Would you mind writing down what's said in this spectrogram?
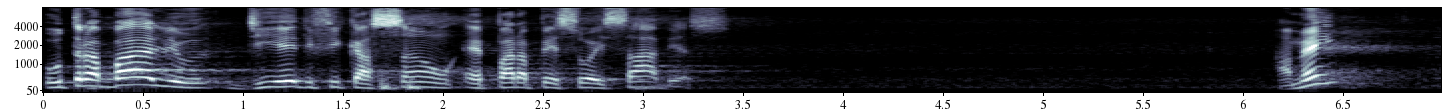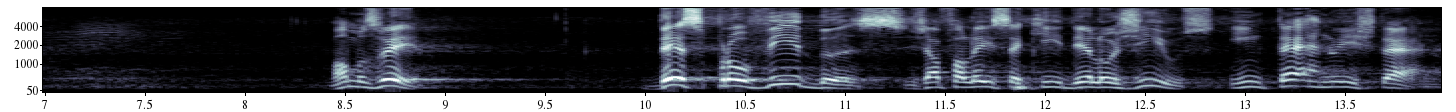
O trabalho de edificação é para pessoas sábias. Amém? Vamos ver. Desprovidas, já falei isso aqui, de elogios, interno e externo.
